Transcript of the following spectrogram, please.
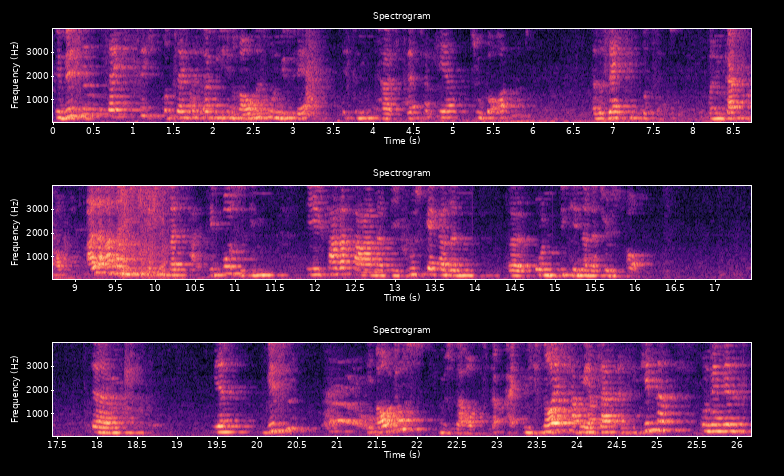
Wir wissen, 60 Prozent des öffentlichen Raumes ungefähr ist dem Kfz-Verkehr zugeordnet. Also 60 Prozent von dem ganzen Raum. Alle anderen müssen sich den Rest teilen. Die Busse, die, die Fahrradfahrer, die Fußgängerinnen äh, und die Kinder natürlich auch. Ähm, wir wissen, die Autos, müssen wir auch, das ist nichts Neues, haben mehr Platz als die Kinder. Und wenn wir das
